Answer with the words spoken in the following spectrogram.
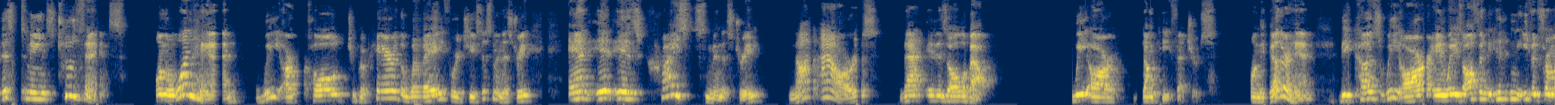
This means two things. On the one hand, we are called to prepare the way for Jesus' ministry, and it is Christ's ministry, not ours, that it is all about. We are donkey fetchers. On the other hand, because we are, in ways often hidden even from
